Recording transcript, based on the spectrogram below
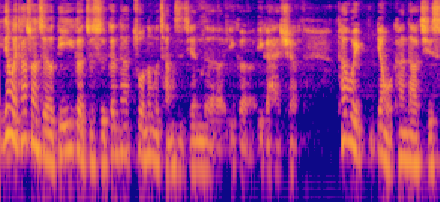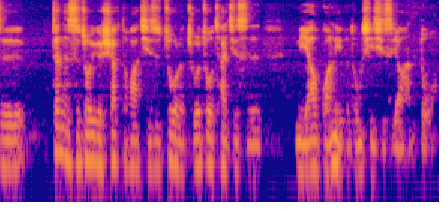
因为他算是有第一个，就是跟他做那么长时间的一个一个 head chef，他会让我看到，其实真的是做一个 chef 的话，其实做了除了做菜，其实。你要管理的东西其实要很多，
